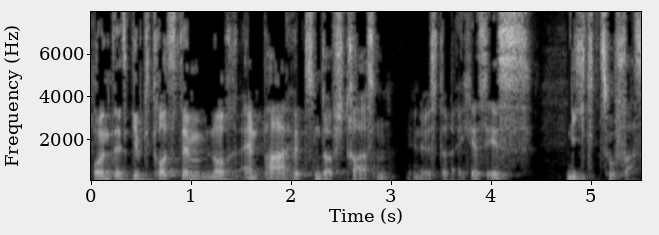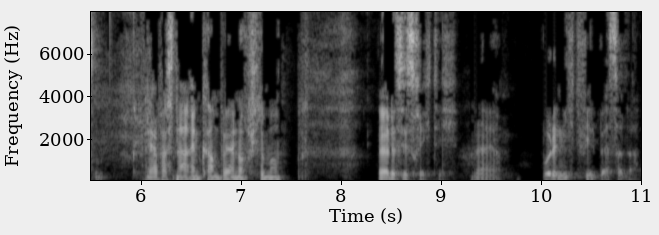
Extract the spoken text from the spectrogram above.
Und es gibt trotzdem noch ein paar Hötzendorfstraßen in Österreich. Es ist nicht zu fassen. ja, was nach ihm kam, war ja noch schlimmer. Ja, das ist richtig. Naja, wurde nicht viel besser da.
